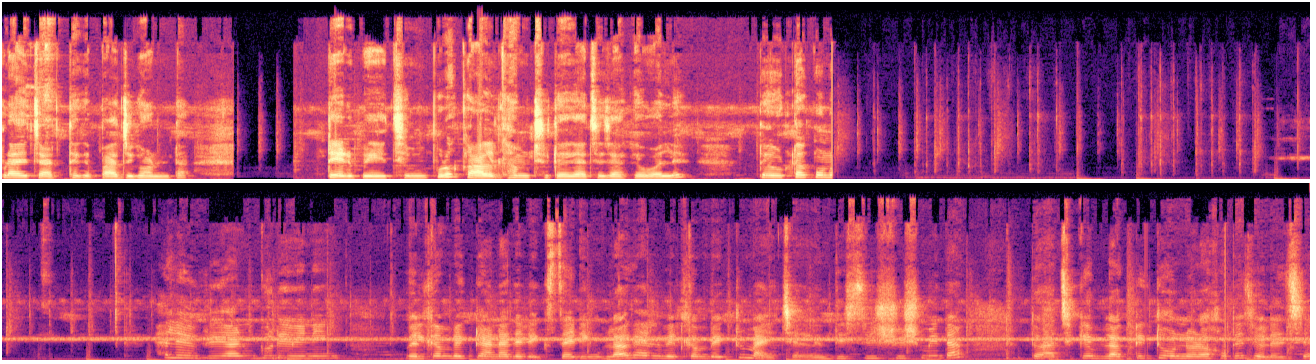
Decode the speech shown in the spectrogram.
প্রায় চার থেকে পাঁচ ঘণ্টা। টের পেয়েছি আমি পুরো কাল ঘাম ছুটে গেছে যাকে বলে। তো ওটা কোনো welcome back to another exciting blog and welcome back to my channel this is Susmita তো আজকে ব্লগটা একটু অন্যরকম হতে চলেছে।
